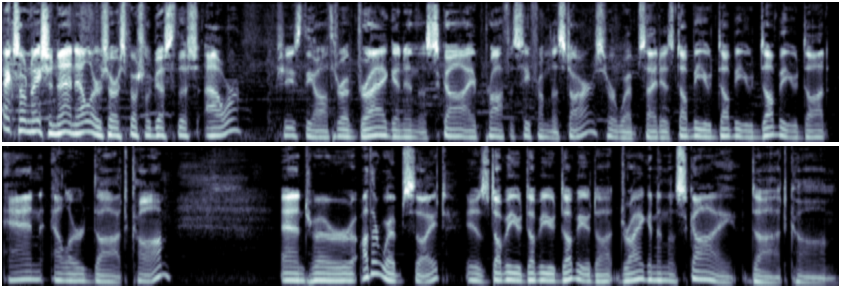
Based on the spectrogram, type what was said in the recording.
X Zone Nation Ann Eller is our special guest this hour. She's the author of Dragon in the Sky Prophecy from the Stars. Her website is www.anneller.com. And her other website is www.dragoninthesky.com.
